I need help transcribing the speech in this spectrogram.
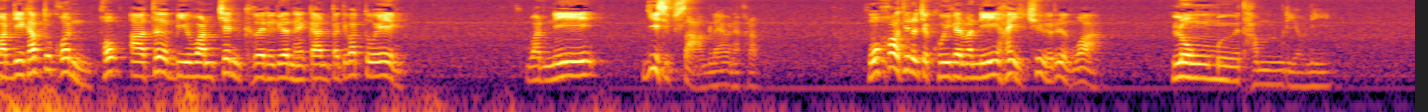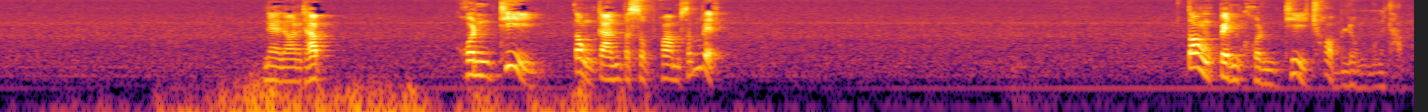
วัสดีครับทุกคนพบอาเธอร์บีวันเช่นเคยในเดือนแห่งการปฏิวัติตัวเอง วันนี้ 23 แล้วนะครับ หัวข้อที่เราจะคุยกันวันนี้ให้ชื่อเรื่องว่า ลงมือทำเดี๋ยวนี้ แน่นอนครับ คนที่ต้องการประสบความสำเร็จ ต้องเป็นคนที่ชอบลงมือทำ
